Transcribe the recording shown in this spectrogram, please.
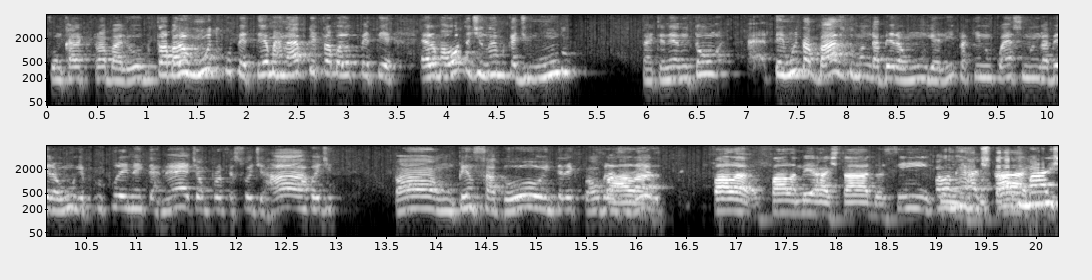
foi um cara que trabalhou, trabalhou muito com o PT, mas na época ele trabalhou com o PT era uma outra dinâmica de mundo, tá entendendo? Então, é, tem muita base do Mangabeira Ung ali, para quem não conhece Mangabeira Ung, procura aí na internet, é um professor de Harvard, um pensador intelectual brasileiro. Fala, fala, fala meio arrastado, assim. Fala meio arrastado, mas.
